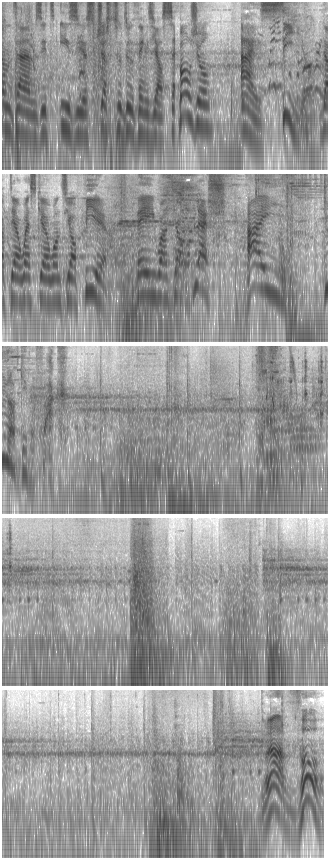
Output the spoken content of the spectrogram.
Sometimes it's easiest just to do things yourself. Bonjour, I see you. Dr. Wesker wants your fear. They want your flesh. I do not give a fuck. Bravo!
